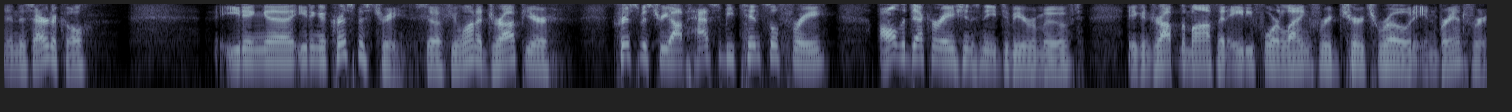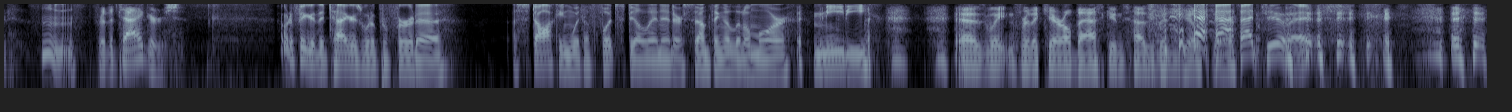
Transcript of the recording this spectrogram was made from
in this article eating uh, eating a Christmas tree. So if you want to drop your Christmas tree off, it has to be tinsel free. All the decorations need to be removed. You can drop them off at 84 Langford Church Road in Brantford. Hmm. For the Tigers. I would have figured the Tigers would have preferred a, a stocking with a foot still in it or something a little more meaty. I was waiting for the Carol Baskins husband joke there. that too, eh?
